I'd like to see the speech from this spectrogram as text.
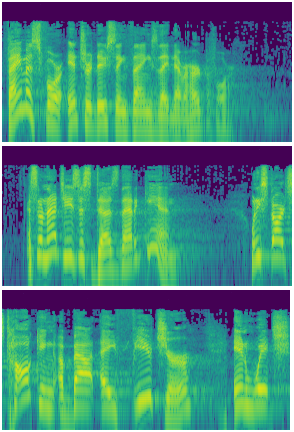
famous for introducing things they'd never heard before. And so now Jesus does that again when he starts talking about a future in which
